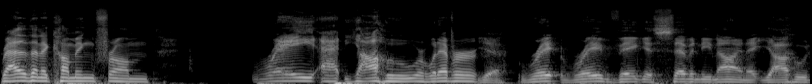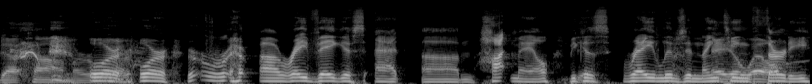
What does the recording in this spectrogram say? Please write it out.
rather than it coming from Ray at Yahoo or whatever, Yeah, Ray Ray Vegas seventy nine at yahoo.com or or whatever. or uh, Ray Vegas at um, Hotmail because Ray lives in 1930.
